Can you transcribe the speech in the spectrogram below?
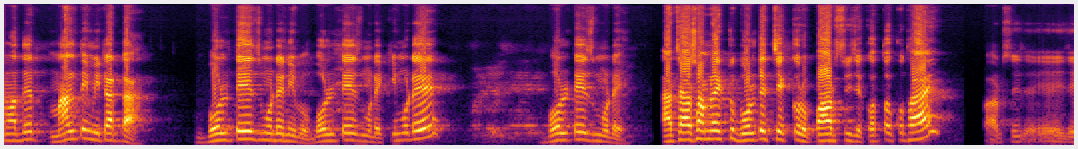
আমাদের মাল্টিমিটারটা ভোল্টেজ মোডে নিব, ভোল্টেজ মোডে। কি মোডে? ভোল্টেজ মোডে। আচ্ছা আসো আমরা একটু ভোল্টেজ চেক করব পাওয়ার সুইচে কত কোথায়? পাওয়ার সুইচে এই যে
